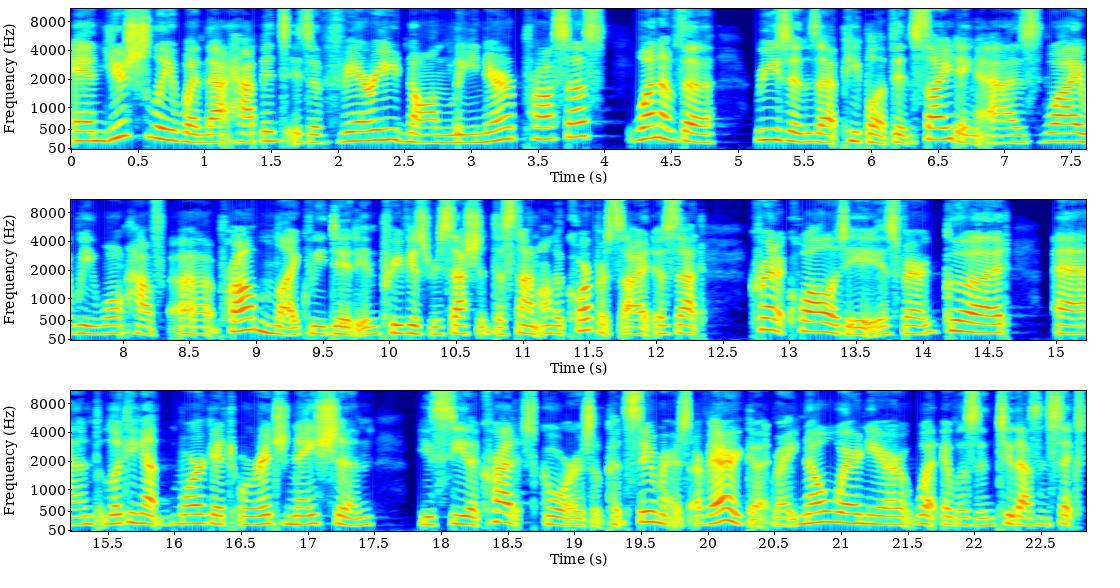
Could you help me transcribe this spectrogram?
And usually when that happens, it's a very non-linear process. One of the reasons that people have been citing as why we won't have a problem like we did in previous recession this time on the corporate side is that credit quality is very good and looking at mortgage origination you see the credit scores of consumers are very good, right? Nowhere near what it was in 2006.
